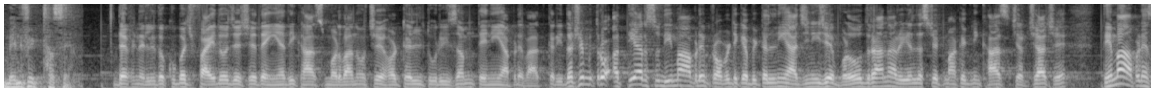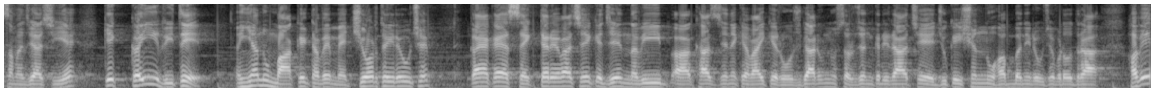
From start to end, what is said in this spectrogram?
બેનિફિટ થશે. ડેફિનેટલી તો ખૂબ જ ફાયદો જે છે તે અહીંયાથી ખાસ મળવાનો છે હોટેલ ટુરિઝમ તેની આપણે વાત કરી. દર્શક મિત્રો, અત્યાર સુધીમાં આપણે પ્રોપર્ટી કેપિટલની આજની જે વડોદરાના રિયલ એસ્ટેટ માર્કેટની ખાસ ચર્ચા છે, તેમાં આપણે સમજ્યા છીએ કે કઈ રીતે અહીંયાનું માર્કેટ હવે મેચ્યોર થઈ રહ્યું છે. કયા કયા સેક્ટર એવા છે કે જે નવી ખાસ જેને કહેવાય કે રોજગારનું સર્જન કરી રહ્યા છે, એજ્યુકેશનનું હબ બની રહ્યું છે વડોદરા. હવે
